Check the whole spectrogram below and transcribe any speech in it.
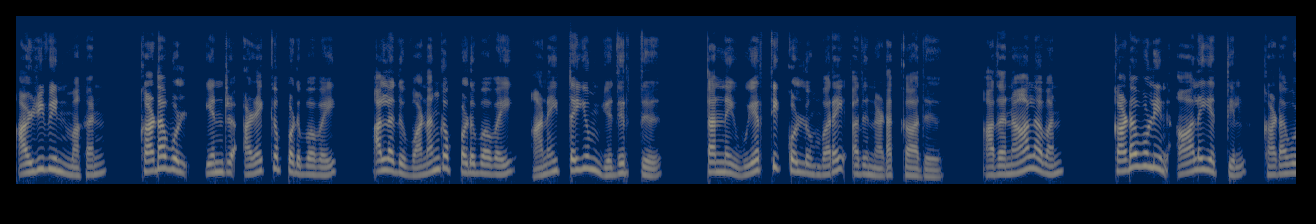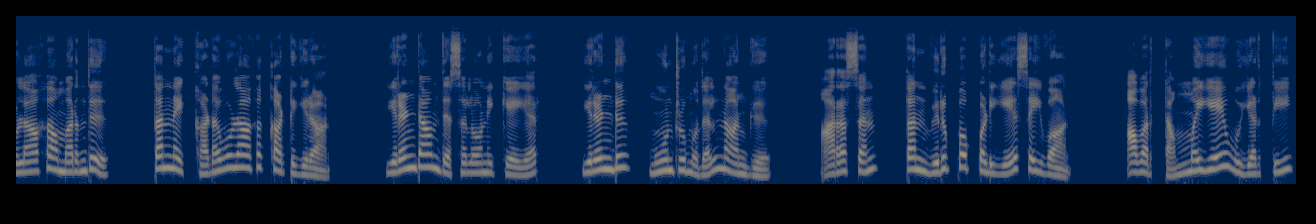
அழிவின் மகன் கடவுள் என்று அழைக்கப்படுபவை அல்லது வணங்கப்படுபவை அனைத்தையும் எதிர்த்து தன்னை உயர்த்திக் கொள்ளும் வரை அது நடக்காது. அதனால் அவன் கடவுளின் ஆலயத்தில் கடவுளாக அமர்ந்து தன்னை கடவுளாகக் காட்டுகிறான். இரண்டாம் தெசலோனிக்கேயர் இரண்டு மூன்று முதல் நான்கு. அரசன் தன் விருப்பப்படியே செய்வான். அவர் தம்மையே உயர்த்தி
